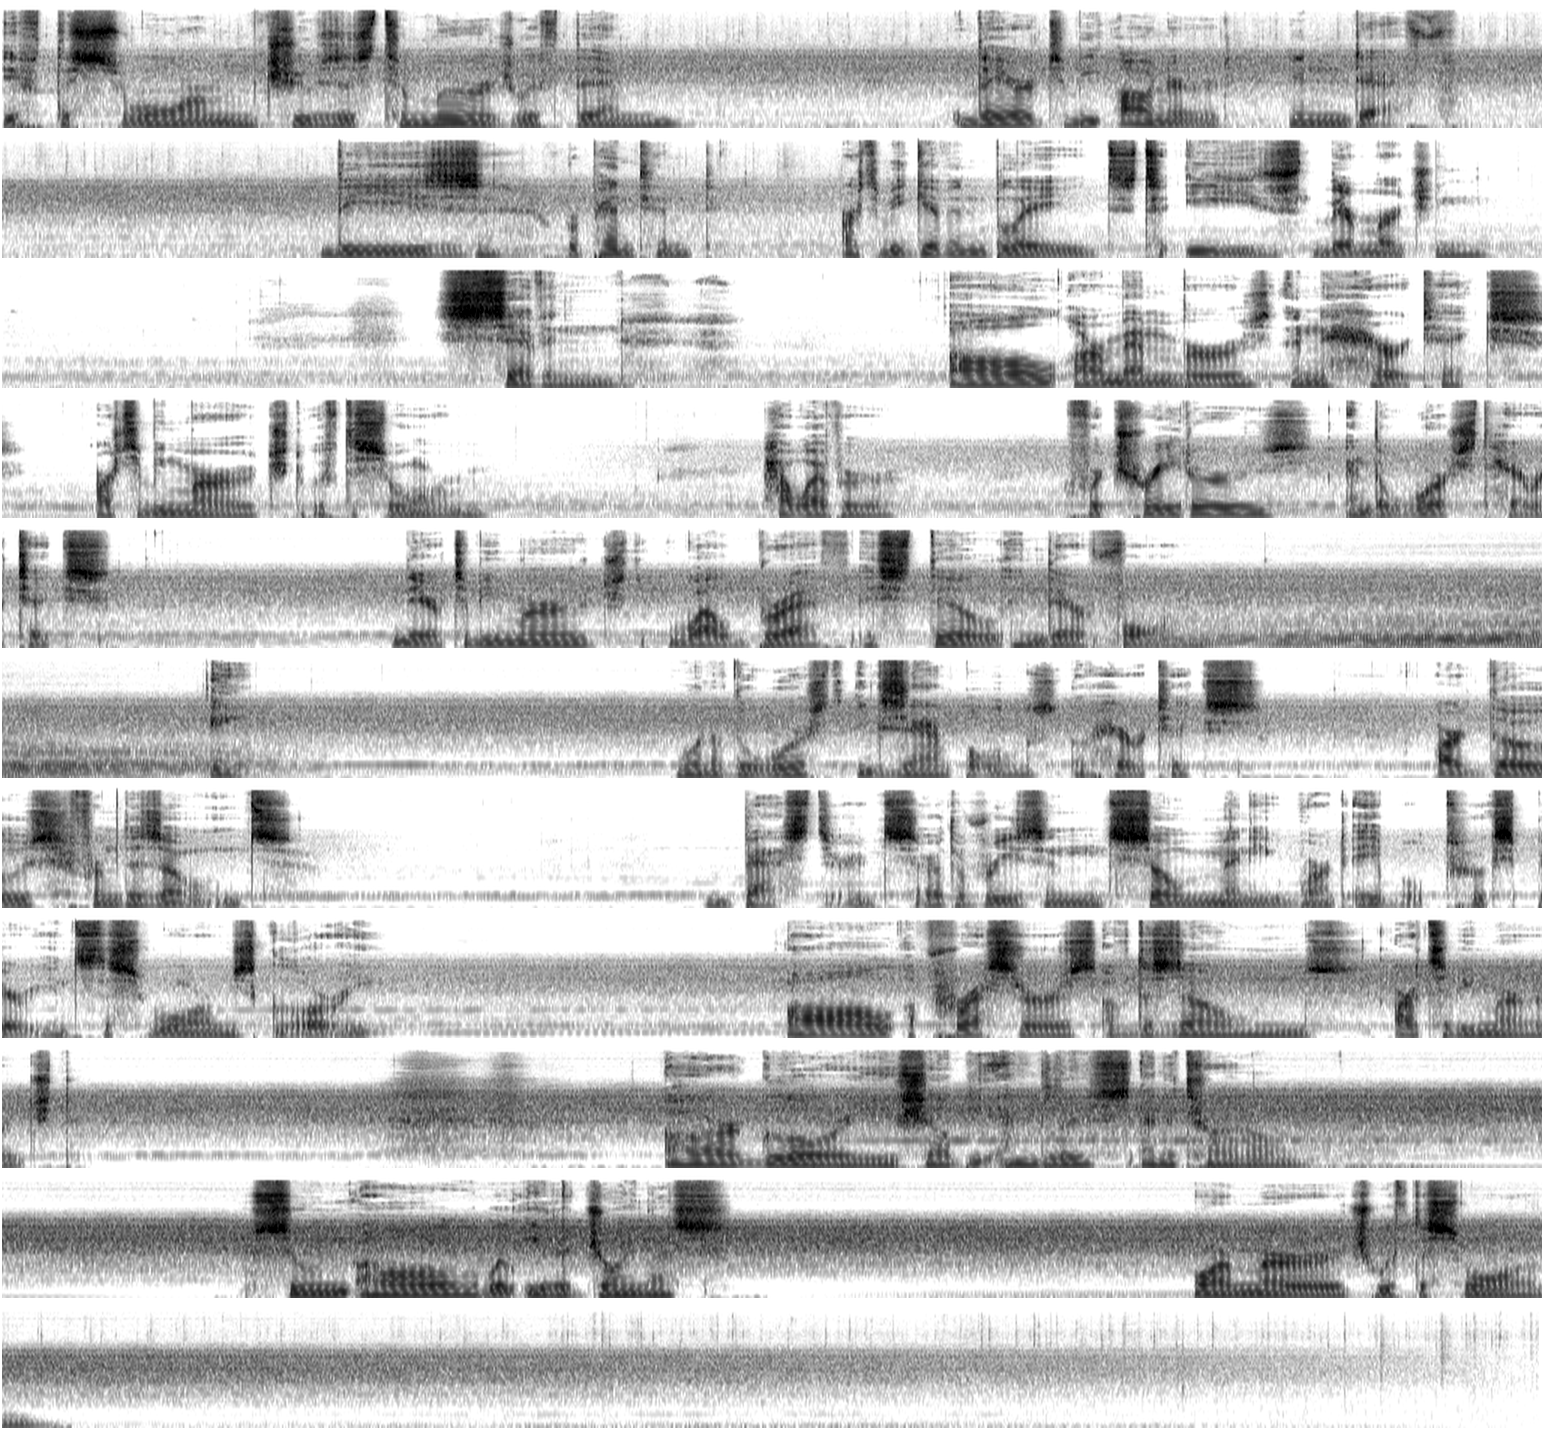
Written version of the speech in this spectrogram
If the swarm chooses to merge with them, they are to be honored in death. These repentant are to be given blades to ease their merging. 7 all our members and heretics are to be merged with the swarm. However, for traitors and the worst heretics, they are to be merged while breath is still in their form. 8. One of the worst examples of heretics are those from the zones. Bastards are the reason so many weren't able to experience the swarm's glory. All oppressors of the zones are to be merged. Our glory shall be endless and eternal. Soon all will either join us or merge with the swarm.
